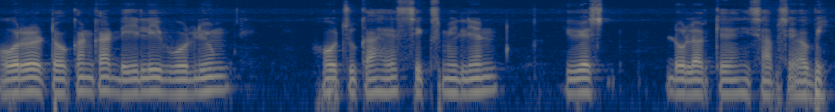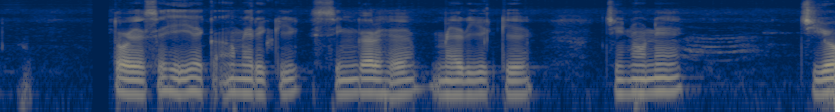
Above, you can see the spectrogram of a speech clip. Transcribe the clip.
और टोकन का डेली वॉल्यूम हो चुका है सिक्स मिलियन यूएस डॉलर के हिसाब से अभी। तो ऐसे ही एक अमेरिकी सिंगर है, मेरी के, जिन्होंने जियो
